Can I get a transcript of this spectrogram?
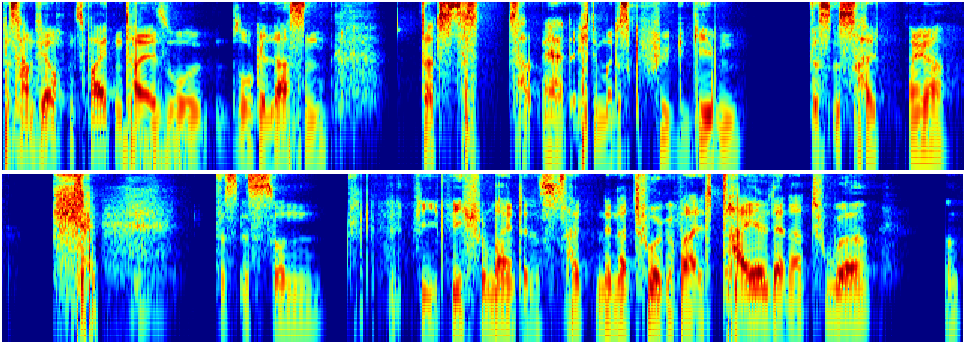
Das haben sie auch im zweiten Teil so, so gelassen. Das, das hat mir halt echt immer das Gefühl gegeben, das ist halt, naja, das ist so ein, wie, wie ich schon meinte, das ist halt eine Naturgewalt. Teil der Natur und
